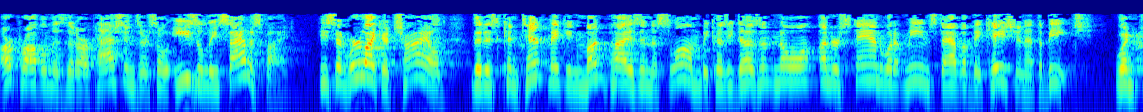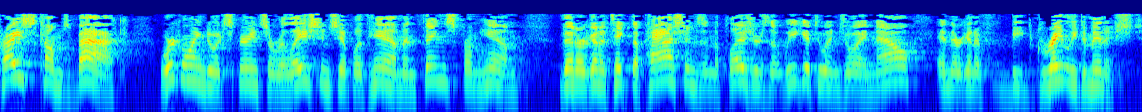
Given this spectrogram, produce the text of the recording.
Our problem is that our passions are so easily satisfied. He said, We're like a child that is content making mud pies in the slum because he doesn't know, understand what it means to have a vacation at the beach. When Christ comes back, we're going to experience a relationship with Him and things from Him that are going to take the passions and the pleasures that we get to enjoy now and they're going to be greatly diminished.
